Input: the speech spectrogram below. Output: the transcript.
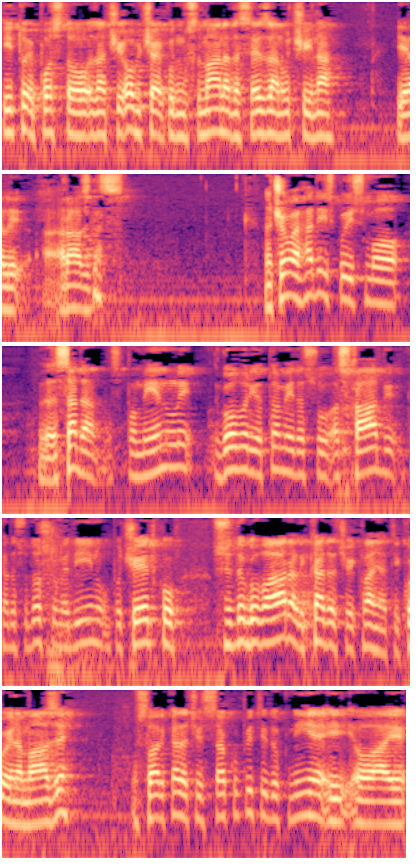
i to je postao znači običaj kod muslimana da se ezan uči na jeli, razglas. Znači ovaj hadis koji smo sada spomenuli govori o tome da su ashabi kada su došli u Medinu u početku su se dogovarali kada će klanjati koje namaze u stvari kada će se sakupiti dok nije i ovaj,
